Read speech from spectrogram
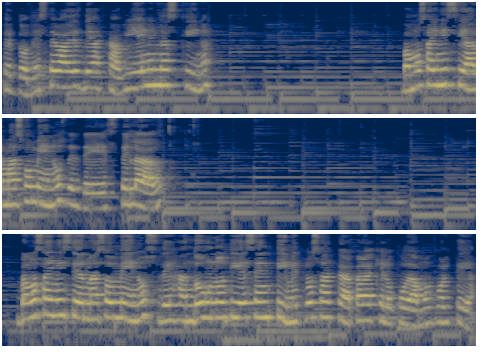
perdón, este va desde acá bien en la esquina. Vamos a iniciar más o menos desde este lado. Vamos a iniciar más o menos dejando unos 10 centímetros acá para que lo podamos voltear.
